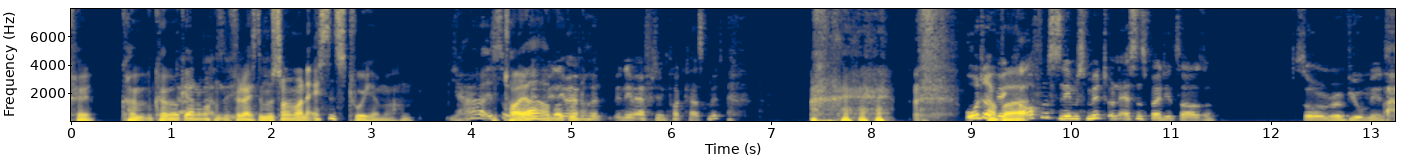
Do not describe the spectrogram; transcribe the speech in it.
Okay. Können, können wir Da- gerne machen. sehe ich- Vielleicht müssen wir mal eine Essenstour hier machen. Ja, ist so. teuer, wir, wir aber nehmen gut. Einfach, wir nehmen einfach den Podcast mit. Oder wir Aber- kaufen es, nehmen es mit und essen es bei dir zu Hause. So Review-mäßig.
